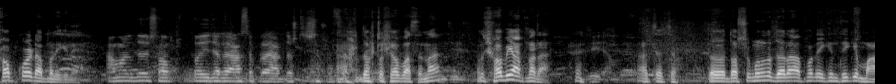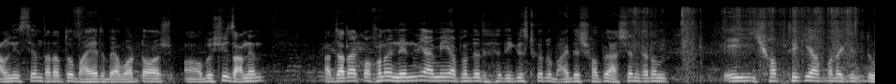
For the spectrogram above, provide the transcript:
সব কয়টা আপনার এখানে? আমাদের সব তো এই জায়গায় আছে প্রায় আট দশটা আট দশটা সব আছে না? মানে সবই আপনারা? আচ্ছা আচ্ছা। তো দর্শক বন্ধুরা যারা আপনারা এখান থেকে মাল নিচ্ছেন তারা তো ভাইয়ের ব্যবহারটা অবশ্যই জানেন। আর যারা কখনোই নেননি আমি আপনাদের রিকোয়েস্ট করব ভাইদের শপে আসেন কারণ এই শপ থেকে আপনারা কিন্তু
